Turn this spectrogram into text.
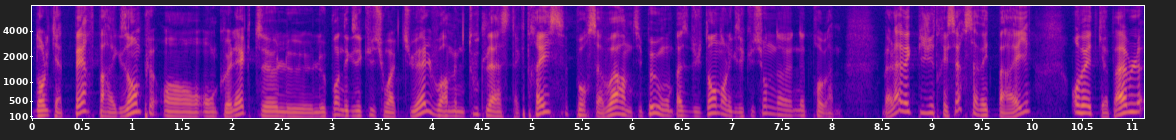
Dans le cas de perf, par exemple, on, collecte le, point d'exécution actuel, voire même toute la stack trace, pour savoir un petit peu où on passe du temps dans l'exécution de notre programme. Bah là, avec pgtracer, ça va être pareil. On va être capable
